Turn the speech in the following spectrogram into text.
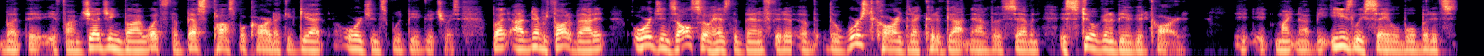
but if I'm judging by what's the best possible card I could get, Origins would be a good choice. But I've never thought about it. Origins also has the benefit of, the worst card that I could have gotten out of those seven is still going to be a good card. It, it might not be easily saleable, but it's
